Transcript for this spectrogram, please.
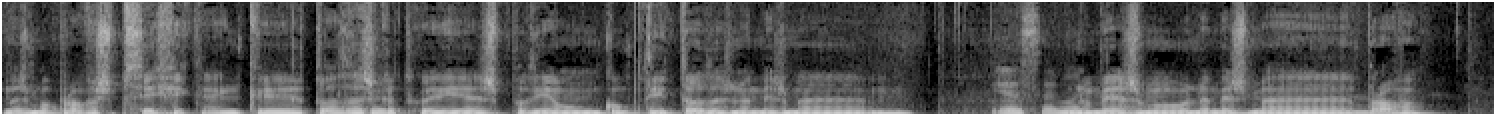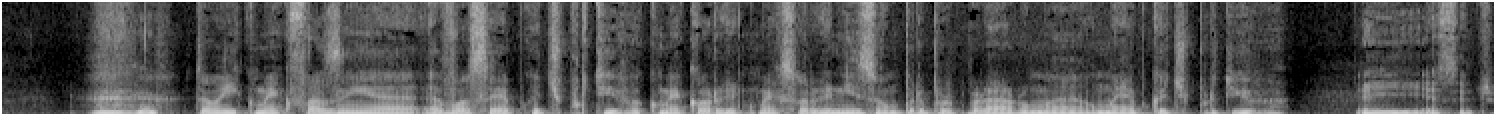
mas uma prova específica em que todas as categorias podiam competir todas na mesma, no mesmo, na mesma prova. Então, e como é que fazem a, a vossa época desportiva? Como é, que, como é que se organizam para preparar uma, uma época desportiva? Ih, esse de-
